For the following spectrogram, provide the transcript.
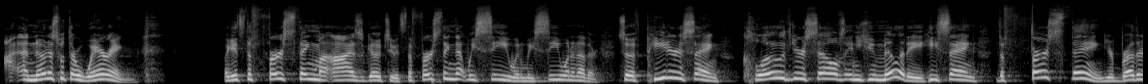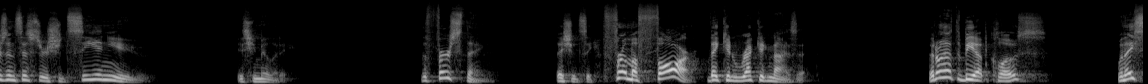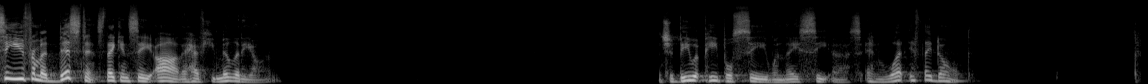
I notice what they're wearing. like it's the first thing my eyes go to. It's the first thing that we see when we see one another. So if Peter is saying, clothe yourselves in humility, he's saying the first thing your brothers and sisters should see in you is humility. The first thing they should see. From afar, they can recognize it. They don't have to be up close. When they see you from a distance, they can see, ah, they have humility on. It should be what people see when they see us. And what if they don't?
